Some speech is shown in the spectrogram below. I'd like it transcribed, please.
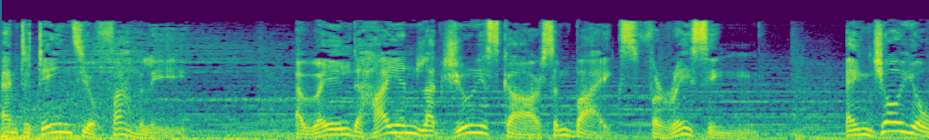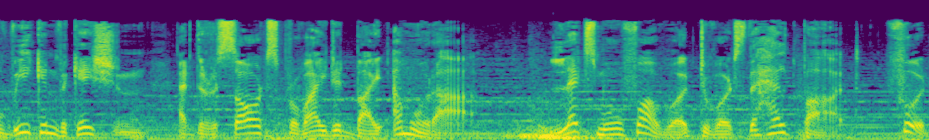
entertains your family. Avail the high-end luxurious cars and bikes for racing. Enjoy your weekend vacation at the resorts provided by Amora. Let's move forward towards the health part. Food.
